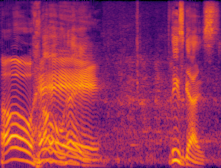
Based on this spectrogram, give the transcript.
Oh, hey. hey. These guys.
